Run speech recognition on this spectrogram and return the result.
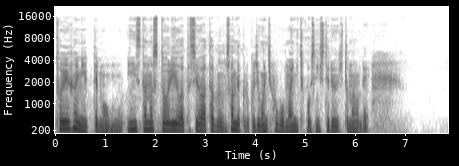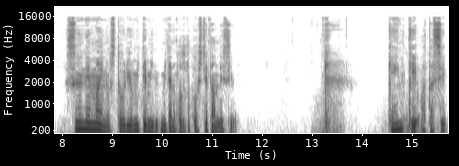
というふうに言っても、もうインスタのストーリーを私は多分365日ほぼ毎日更新してる人なので、数年前のストーリーを見てみるみたいなこととかをしてたんですよ。元気、私。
